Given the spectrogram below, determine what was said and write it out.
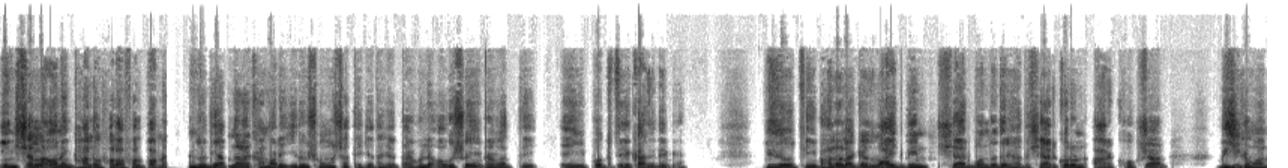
ইনশাল্লাহ অনেক ভালো ফলাফল পাবেন। যদি আপনারা খামারে ইঁদুর সমস্যা থেকে থাকে, তাহলে অবশ্যই এই ব্যাপারটি, এই পদ্ধতিতে কাজে দেবে। ভিডিওটি ভালো লাগে লাইক দিন শেয়ার বন্ধুদের সাথে শেয়ার করুন, আর খুব সার বেশি খামান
